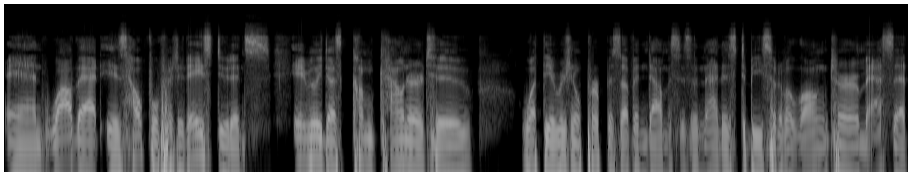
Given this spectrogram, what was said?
And while that is helpful for today's students, it really does come counter to what the original purpose of endowments is, and that is to be sort of a long term asset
